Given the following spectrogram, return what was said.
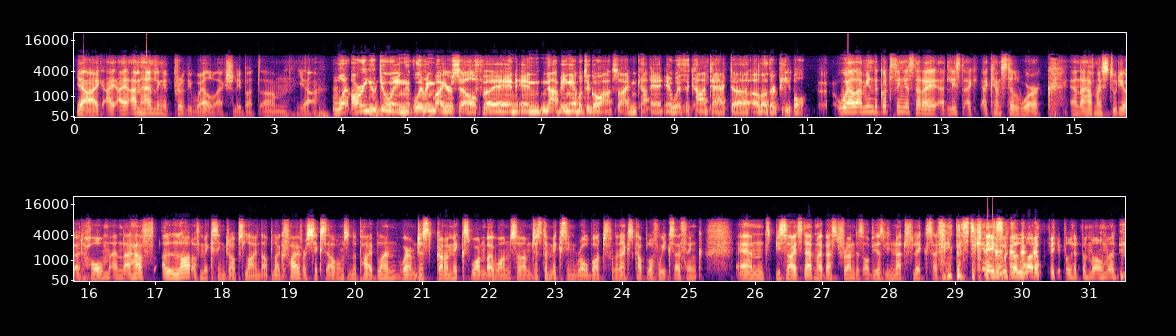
yeah, I, I I'm handling it pretty well actually, but um, yeah. What are you doing living by yourself uh, and and not being able to go outside and, and with the contact uh, of other people? Well, I mean, the good thing is that I at least I, I can still work and I have my studio at home and I have a lot of mixing jobs lined up, like five or six albums in the pipeline where I'm just gonna mix one by one. So I'm just a mixing robot for the next couple of weeks, I think. And besides that, my best friend is obviously Netflix. I think that's the case with a lot of people at the moment.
